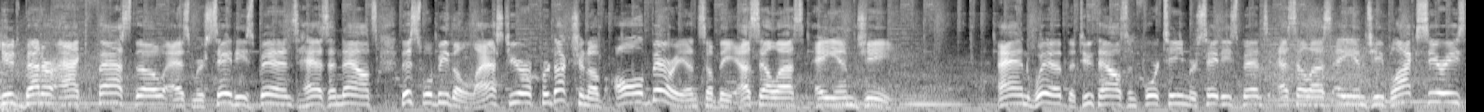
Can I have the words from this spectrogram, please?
You'd better act fast, though, as Mercedes Benz has announced this will be the last year of production of all variants of the SLS AMG. And with the 2014 Mercedes Benz SLS AMG Black Series,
